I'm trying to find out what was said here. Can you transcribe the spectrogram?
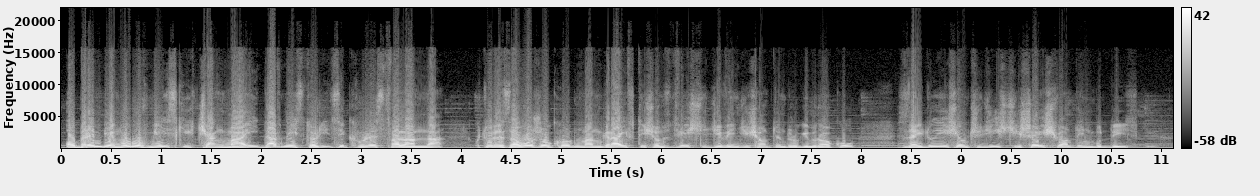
W obrębie murów miejskich Chiang Mai, dawnej stolicy Królestwa Lanna, które założył król Mangraj w 1292 roku, znajduje się 36 świątyń buddyjskich.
